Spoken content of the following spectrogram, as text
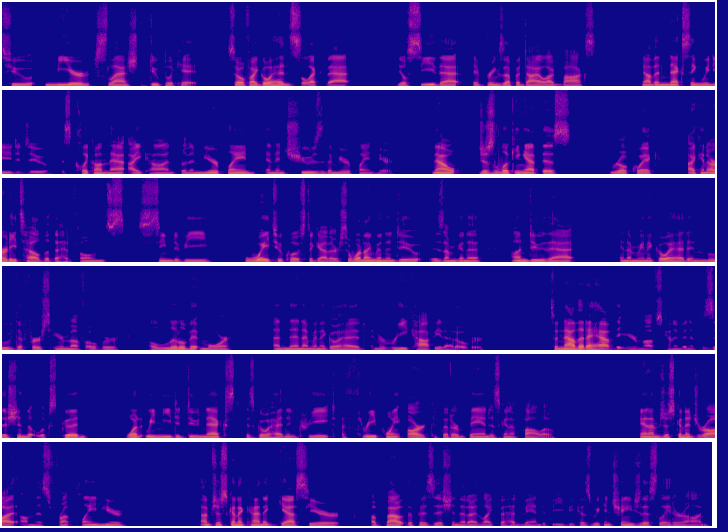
to mirror slash duplicate. So if I go ahead and select that, you'll see that it brings up a dialog box. Now the next thing we need to do is click on that icon for the mirror plane and then choose the mirror plane here. Now, just looking at this real quick, I can already tell that the headphones seem to be way too close together. So what I'm going to do is I'm going to undo that and I'm going to go ahead and move the first earmuff over a little bit more and then I'm going to go ahead and recopy that over. So now that I have the earmuffs kind of in a position that looks good, what we need to do next is go ahead and create a three point arc that our band is going to follow. And I'm just going to draw it on this front plane here. I'm just going to kind of guess here about the position that I'd like the headband to be because we can change this later on.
